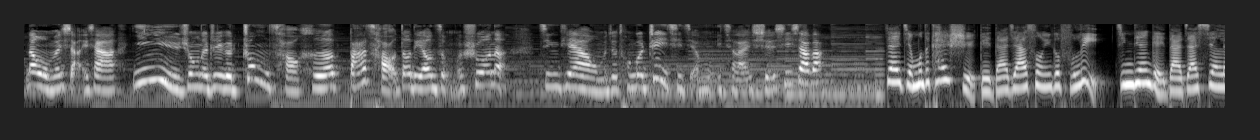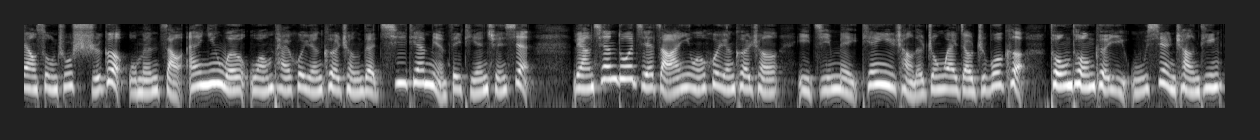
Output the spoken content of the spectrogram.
那我们想一下，英语中的这个种草和拔草到底要怎么说呢？今天啊，我们就通过这一期节目一起来学习一下吧。在节目的开始，给大家送一个福利。今天给大家限量送出十个我们早安英文王牌会员课程的七天免费体验权限，两千多节早安英文会员课程以及每天一场的中外教直播课，通通可以无限畅听。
